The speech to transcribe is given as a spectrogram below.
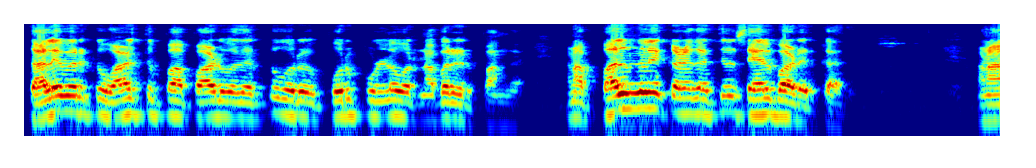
தலைவருக்கு வாழ்த்துப்பா பாடுவதற்கு ஒரு பொறுப்புள்ள ஒரு நபர் இருப்பாங்க. ஆனா பல்கலைக்கழகத்தில் செயல்பாடு இருக்காது. ஆனா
